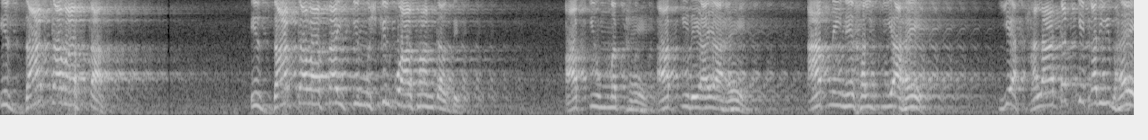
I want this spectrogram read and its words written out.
इस जात का वास्ता, इस जात का वास्ता इसकी मुश्किल को आसान कर दे। आपकी उम्मत है, आपकी रियाया है, आपने इन्हें खल किया है। ये हलाकत के करीब है,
